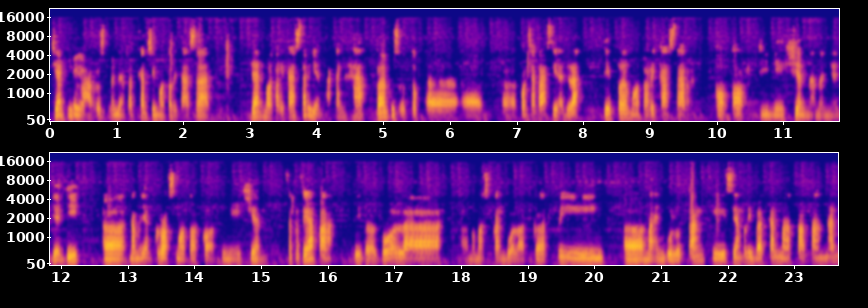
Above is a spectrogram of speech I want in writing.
jadi Iya. harus mendapatkan si motorik kasar dan motorik kasar yang akan ha- bagus untuk eh, eh, eh, konsentrasi adalah tipe motorik kasar coordination namanya. Jadi eh, namanya gross motor coordination. Seperti apa? Dribble bola eh, memasukkan bola ke ring eh, main bulu tangkis yang melibatkan mata tangan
